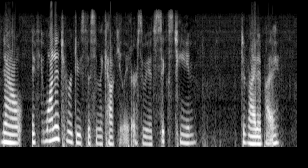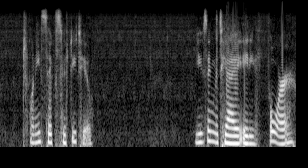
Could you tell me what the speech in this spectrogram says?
Now, if you wanted to reduce this in the calculator, so we have 16 divided by 2652. Using the TI-84,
